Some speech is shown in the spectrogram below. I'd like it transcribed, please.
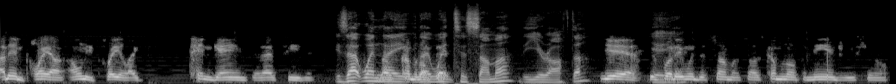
I didn't play. I only played like ten games of that season. Is that when And I was they, they went to summer the year after? Yeah, before yeah. they went to summer. So I was coming off a knee injury. So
